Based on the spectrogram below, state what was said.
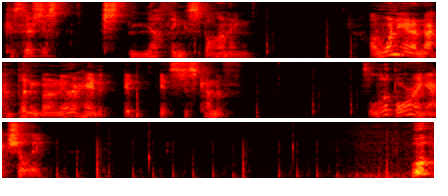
Because there's just just nothing spawning. On one hand, I'm not complaining, but on the other hand, it, it it's just kind of it's a little boring actually. Whoa.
